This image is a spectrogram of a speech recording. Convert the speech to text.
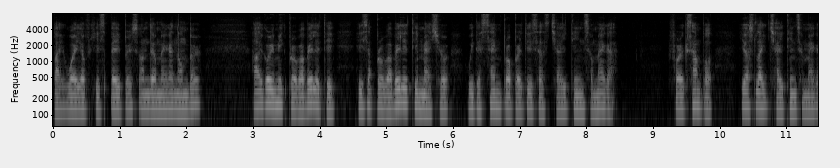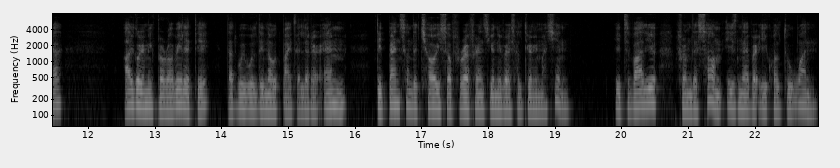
by way of his papers on the omega number, algorithmic probability is a probability measure with the same properties as Chaitin's omega. For example, just like Chaitin's omega, algorithmic probability, that we will denote by the letter m, depends on the choice of reference universal Turing machine. Its value from the sum is never equal to 1,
